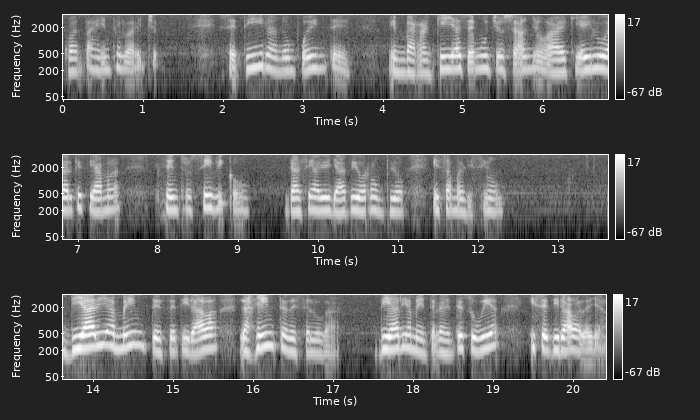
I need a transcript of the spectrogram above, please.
¿Cuánta gente lo ha hecho? Se tiran de un puente en Barranquilla hace muchos años. Aquí hay un lugar que se llama Centro Cívico. Gracias a Dios ya Dios rompió esa maldición. Diariamente se tiraba la gente de ese lugar. Diariamente la gente subía y se tiraba de allá.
